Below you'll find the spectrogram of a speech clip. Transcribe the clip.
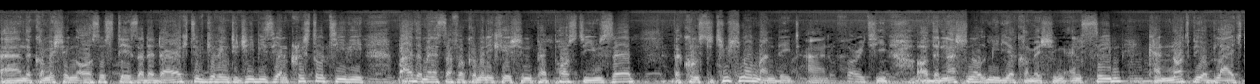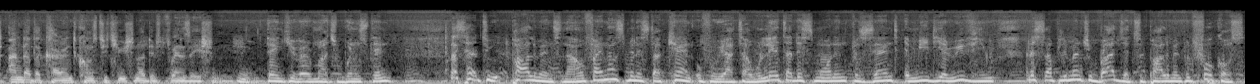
And the Commission also states that the directive given to GBC and Crystal TV by the Minister for Communication purports to usurp the constitutional mandate and authority of the National Media Commission and same cannot be obliged under the current constitutional dispensation. Hmm, thank you very much, Winston. Let's head to Parliament now. Finance Minister Ken Ofori-Atta will later this morning present a media review and a supplementary budget to Parliament with focus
